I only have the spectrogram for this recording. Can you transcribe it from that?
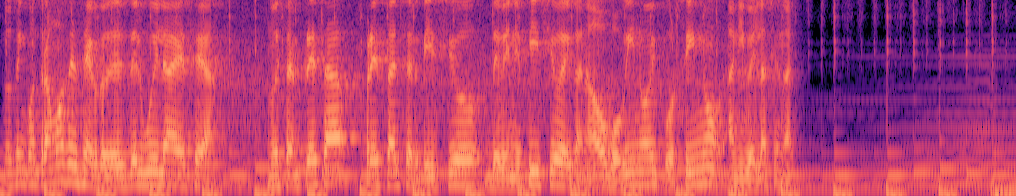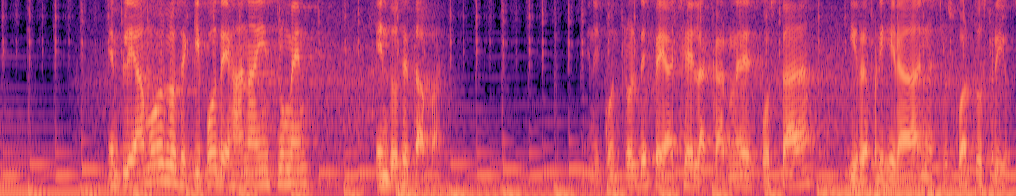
Nos encontramos en Segro desde el Huila S.A. Nuestra empresa presta el servicio de beneficio de ganado bovino y porcino a nivel nacional. Empleamos los equipos de HANA Instrument en dos etapas. En el control de pH de la carne despostada y refrigerada en nuestros cuartos fríos.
